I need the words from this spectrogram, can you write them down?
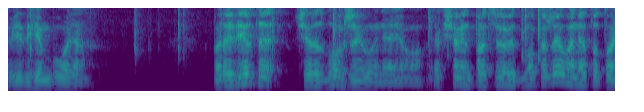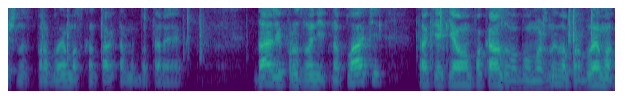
від геймбоя, перевірте через блок живлення його. Якщо він працює від блоку живлення, то точно проблема з контактами батареїк. Далі прозвоніть на платі, так як я вам показував, бо можливо проблема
